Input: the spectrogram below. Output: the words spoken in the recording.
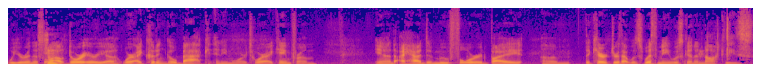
we were in this little Hmm. outdoor area where I couldn't go back anymore to where I came from. And I had to move forward by um, the character that was with me was going to knock these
